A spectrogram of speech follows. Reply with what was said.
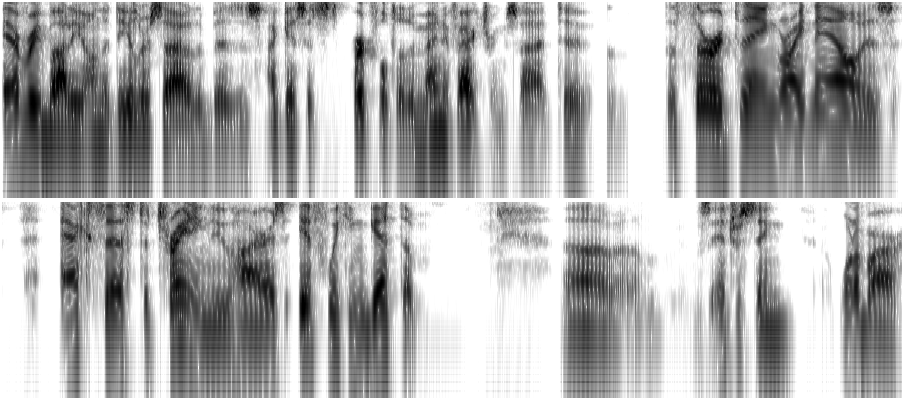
everybody on the dealer side of the business. I guess it's hurtful to the manufacturing side too. The third thing right now is access to training new hires if we can get them. Uh, it was interesting. One of our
